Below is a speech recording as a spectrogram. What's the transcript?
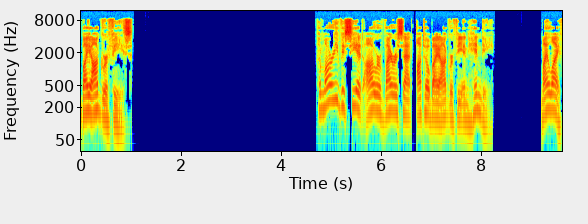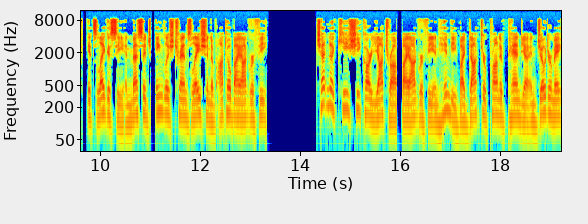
Biographies. Hamari Vasiyat Aur Virasat autobiography in Hindi my Life, Its Legacy and Message, English translation of autobiography Chetna Ki Shikhar Yatra, biography in Hindi by Dr. Pranav Pandya and Jyotirmay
